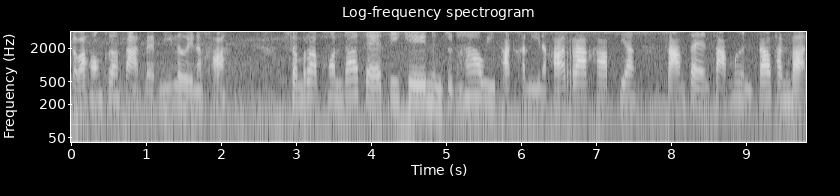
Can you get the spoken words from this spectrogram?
สภาพห้องเครื่องสะอาดแบบนี้เลยนะคะสำหรับ Honda Jazz GK 1.5 V พัทคันนี้นะคะ ราคาเพียง 339,000 บาท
